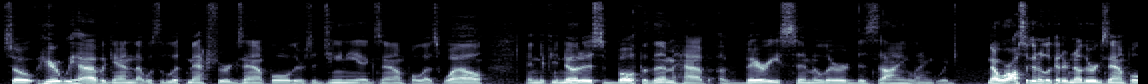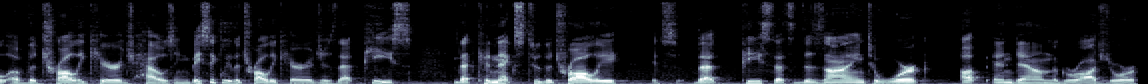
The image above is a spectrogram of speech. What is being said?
So here we have, again, that was the LiftMaster example. There's a Genie example as well. And if you notice, both of them have a very similar design language. Now we're also going to look at another example of the trolley carriage housing. Basically the trolley carriage is that piece that connects to the trolley. It's that piece that's designed to work up and down the garage door,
